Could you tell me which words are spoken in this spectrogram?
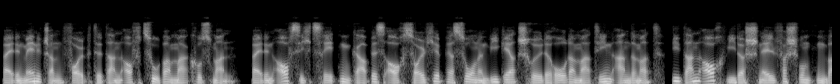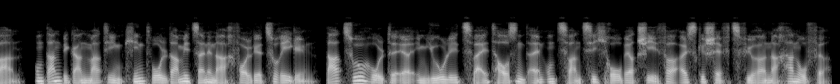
Bei den Managern folgte dann auf Zuber Markus Mann. Bei den Aufsichtsräten gab es auch solche Personen wie Gerd Schröder oder Martin Andermatt, die dann auch wieder schnell verschwunden waren. Und dann begann Martin Kind wohl damit seine Nachfolge zu regeln. Dazu holte er im Juli 2021 Robert Schäfer als Geschäftsführer nach Hannover.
